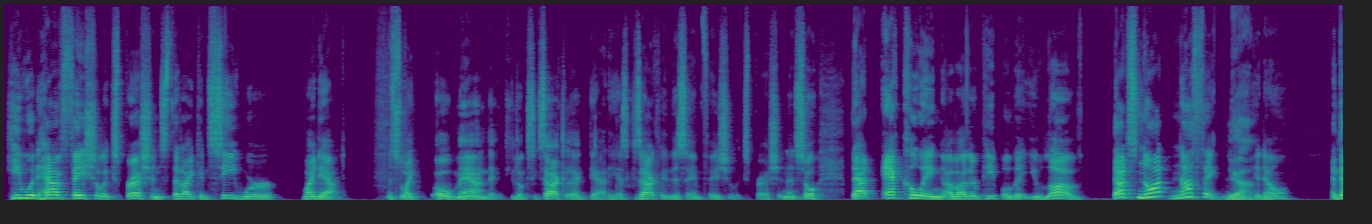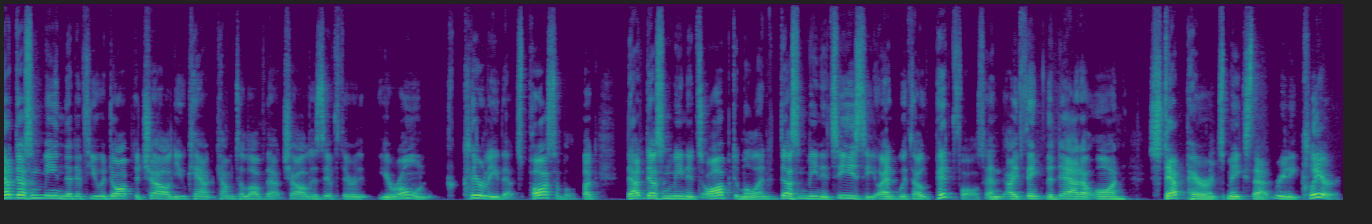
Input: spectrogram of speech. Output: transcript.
he would have facial expressions that I could see were my dad. It's like, oh man, he looks exactly like dad. He has exactly the same facial expression. And so that echoing of other people that you love, that's not nothing. Yeah. You know? And that doesn't mean that if you adopt a child, you can't come to love that child as if they're your own. Clearly, that's possible, but that doesn't mean it's optimal and it doesn't mean it's easy and without pitfalls. And I think the data on step parents makes that really clear.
